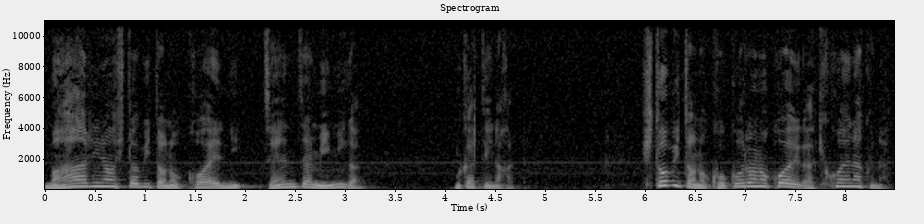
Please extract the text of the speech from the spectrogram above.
周りの人々の声に全然耳が向かっていなかった。人々の心の声が聞こえなくなった。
